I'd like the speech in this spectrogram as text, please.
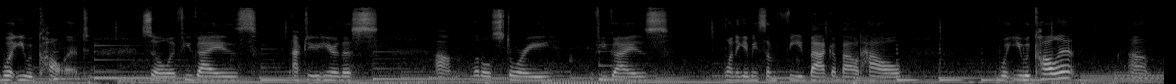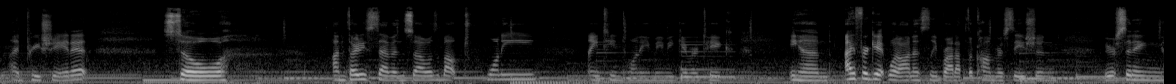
what you would call it. So if you guys, after you hear this um, little story, if you guys want to give me some feedback about how what you would call it, um, I'd appreciate it. So I'm 37, so I was about 20, 19, 20, maybe give or take. And I forget what honestly brought up the conversation. We were sitting,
